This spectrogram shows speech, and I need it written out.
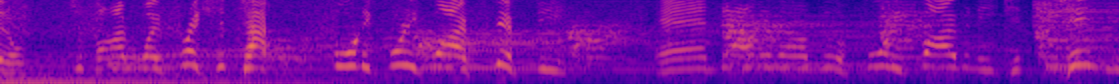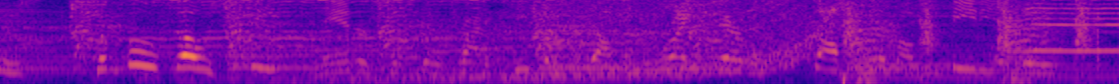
middle. Javon White breaks a tackle. 40, 45, 50. And down and down to the 45, and he continues to move those feet. And Anderson's going to try to keep himself right there to stop him immediately.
